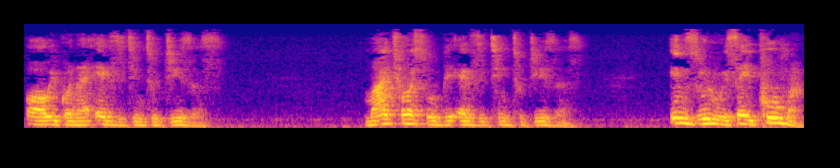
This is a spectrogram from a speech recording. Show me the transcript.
or are we going to exit into Jesus? My choice will be exiting to Jesus. In Zulu, we say Phuma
